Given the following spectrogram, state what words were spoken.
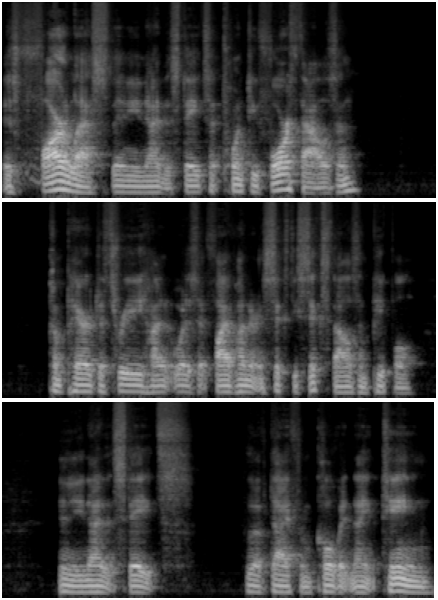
is far less than the United States at twenty four thousand compared to three hundred. What is it? Five hundred and sixty six thousand people in the United States who have died from COVID nineteen.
